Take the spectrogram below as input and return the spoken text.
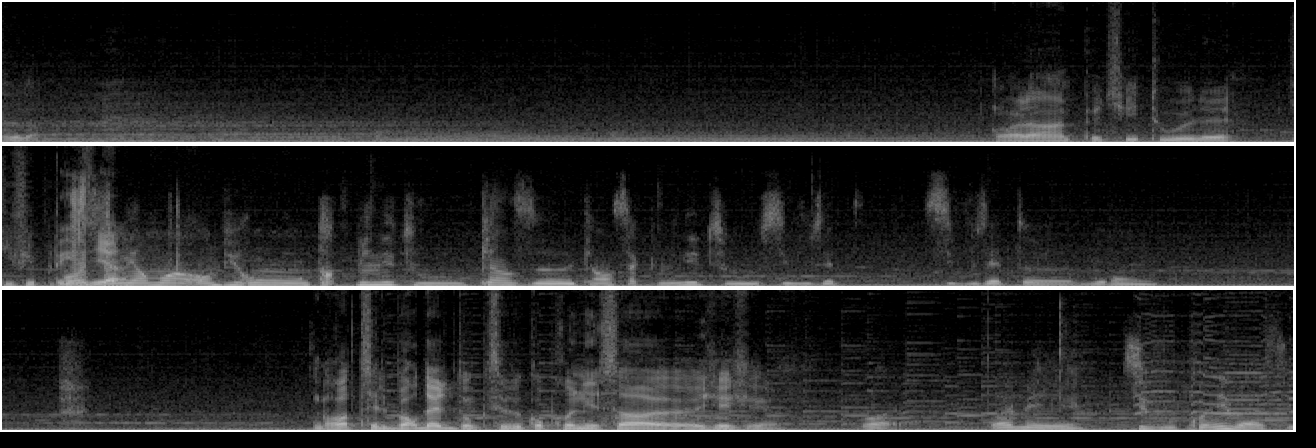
Voilà. Voilà un petit tool qui fait Bon, ça plaisir. met en moins environ 30 minutes ou 15 euh, 45 minutes ou si vous êtes si vous êtes euh, environ c'est le bordel, donc si vous comprenez ça, euh, GG. hein. Ouais. Ouais, mais si vous prenez, bah c'est.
